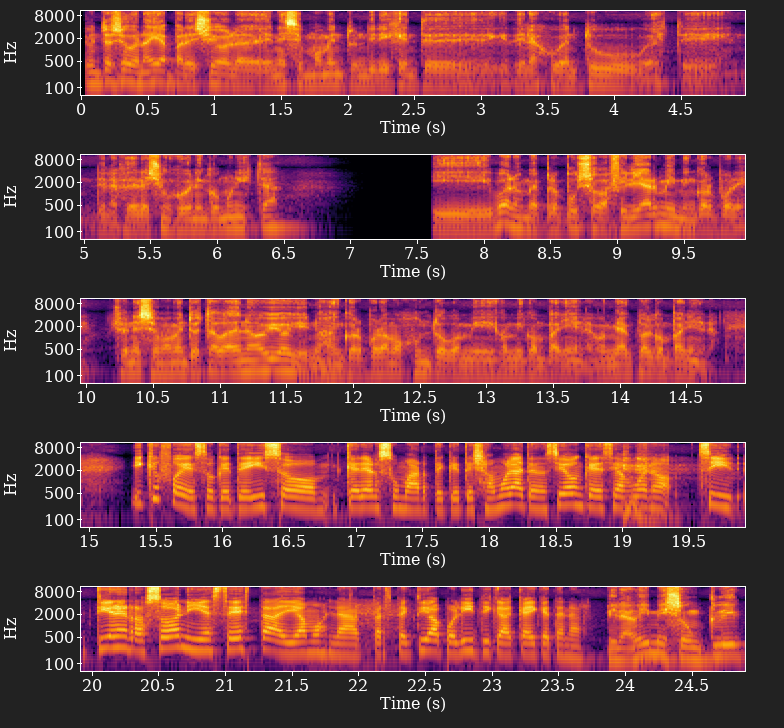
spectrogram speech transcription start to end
Entonces, bueno, ahí apareció en ese momento un dirigente de, la juventud este, de la Federación Juvenil Comunista y bueno, me propuso afiliarme y me incorporé. Yo en ese momento estaba de novio y nos incorporamos junto con mi, con mi compañera, con mi actual compañera. ¿Y qué fue eso que te hizo querer sumarte, que te llamó la atención, que decías, bueno, sí, tiene razón y es esta, digamos, la perspectiva política que hay que tener? Mira, a mí me hizo un clic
